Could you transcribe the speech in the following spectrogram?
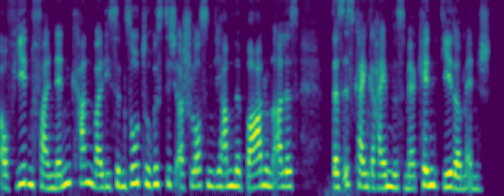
auf jeden Fall nennen kann, weil die sind so touristisch erschlossen, die haben eine Bahn und alles. Das ist kein Geheimnis mehr, kennt jeder Mensch.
